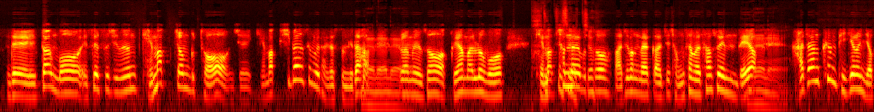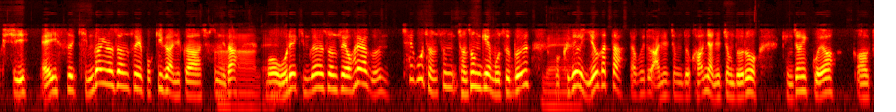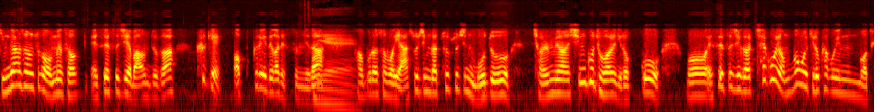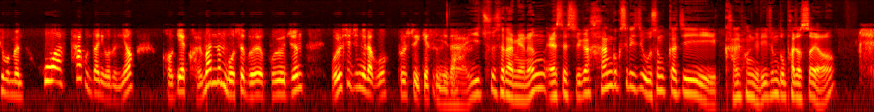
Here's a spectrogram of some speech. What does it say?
네, 일단 뭐, SSG는 개막 전부터 이제 개막 10연승을 달렸습니다. 네네네. 그러면서 그야말로 뭐, 개막? 첫날부터 마지막 날까지 정상을 사수했는데요. 네네. 가장 큰 비결은 역시 에이스 김광현 선수의 복귀가 아닐까 싶습니다. 아, 네. 뭐 올해 김광현 선수의 활약은 최고 전승, 전성기의 모습을 네. 뭐 그대로 이어갔다라고 해도 아닐 정도, 과언이 아닐 정도로 굉장했고요. 어, 김광현 선수가 오면서 SSG의 마운드가 크게 업그레이드가 됐습니다. 예. 더불어서 뭐 야수진과 투수진 모두 절묘한 신구 조화를 이뤘고 뭐 SSG가 최고 연봉을 기록하고 있는 뭐 어떻게 보면 호화 스타 군단이거든요. 거기에 걸맞는 모습을 보여준 올 시즌이라고 볼 수 있겠습니다. 네, 이 추세라면은 SSG가 한국 시리즈 우승까지 갈 확률이 좀 높아졌어요.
